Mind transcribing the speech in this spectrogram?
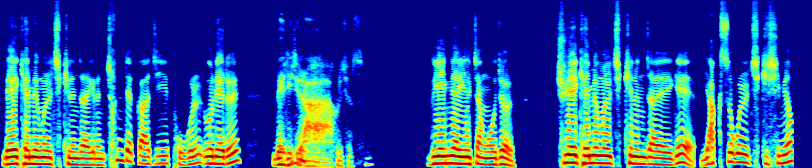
내 계명을 지키는 자에게는 천대까지 복을 은혜를 내리리라 그러셨어요. 느헤미야 1장 5절 주의 계명을 지키는 자에게 약속을 지키시며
